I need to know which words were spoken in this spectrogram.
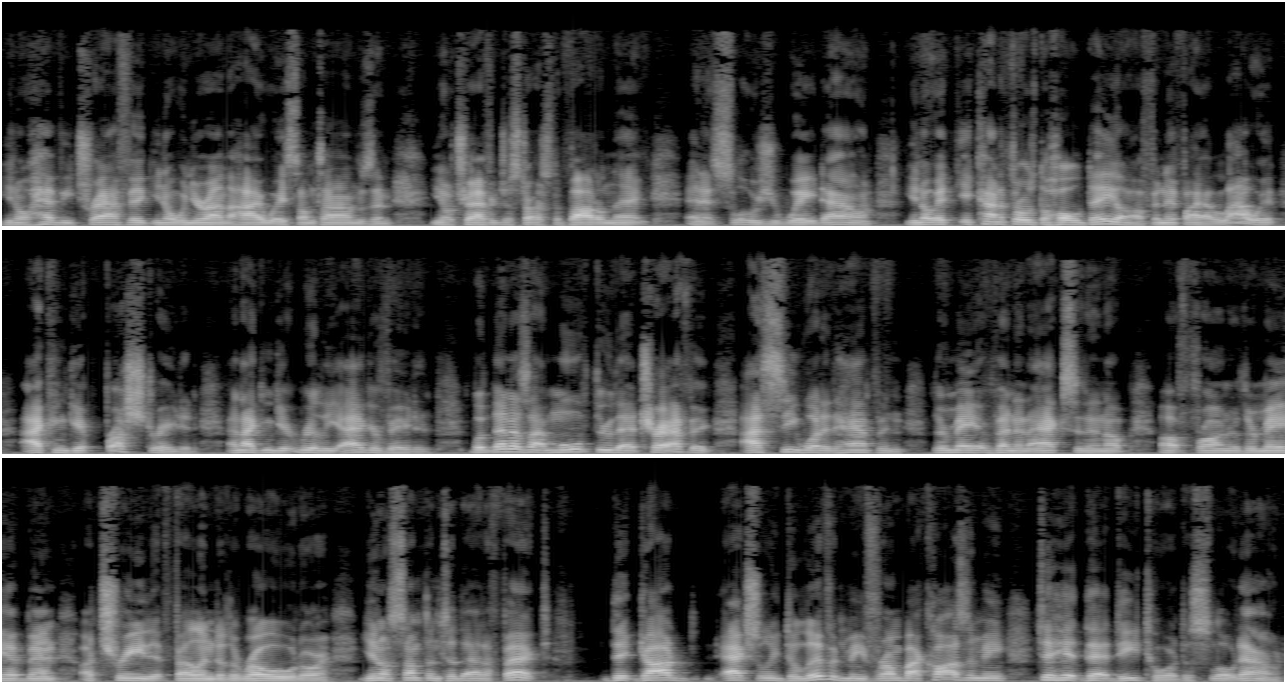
you know heavy traffic you know when you're on the highway sometimes and you know traffic just starts to bottleneck and it slows you way down you know it, it kind of throws the whole day off. And if i allow it i can get frustrated and i can get really aggravated. But then as i move through that traffic i see what had happened. There may have been an accident up up front, or there may have been a tree that fell into the road, or you know something to that effect that God actually delivered me from by causing me to hit that detour to slow down.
